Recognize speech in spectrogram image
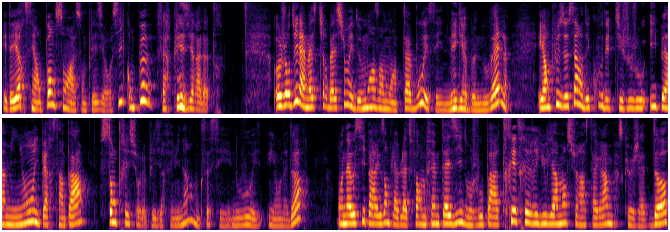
Et d'ailleurs, c'est en pensant à son plaisir aussi qu'on peut faire plaisir à l'autre. Aujourd'hui, la masturbation est de moins en moins tabou et c'est une méga bonne nouvelle. Et en plus de ça, on découvre des petits joujoux hyper mignons, hyper sympas, centrés sur le plaisir féminin. Donc ça, c'est nouveau et, on adore. On a aussi par exemple la plateforme Femtasy dont je vous parle très très régulièrement sur Instagram parce que j'adore.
